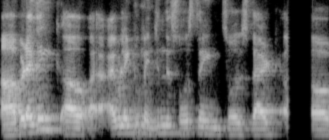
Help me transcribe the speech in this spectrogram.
Uh, but i think uh, i would like to mention this first thing so is that uh,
